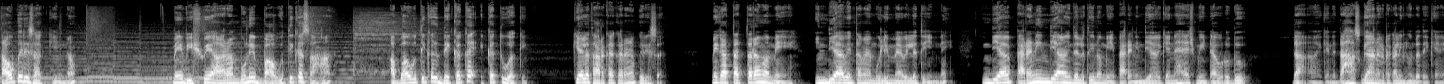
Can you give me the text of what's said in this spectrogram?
තව පිරිසක් ඉන්න මේ විශ්වය ආරම්භුණේ බෞතික සහ අබෞතික දෙකක එකතුවකින් කියල තර්ක කරන පිරිස. මේකත් අත්තරම මේ ඉන්දියාවෙන් තමයි මුලින් ඇවිල්ල තින්නේ. ඉන්දියාව පැරණ ඉන්දියාව ඉදල තින මේ පැරණ ඉන්දියාව කියෙන හැස්මිට අවුරුදු දාගෙන දහස් ගානකට කලින් හොඳ දෙකෙන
